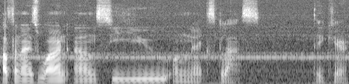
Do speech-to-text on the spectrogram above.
Have a nice one and see you on next class. Take care.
